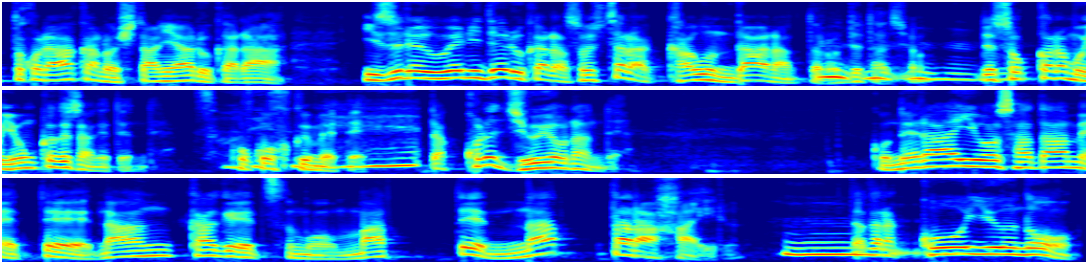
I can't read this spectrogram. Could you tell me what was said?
っとこれ赤の下にあるから、いずれ上に出るから、そしたら買うんだ、なんての出たでしょ。で、そこからもう4ヶ月上げてんだよ。ね、ここ含めて。だこれ重要なんだよ。こう狙いを定めて何ヶ月も待ってなったら入る。だからこういうのを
